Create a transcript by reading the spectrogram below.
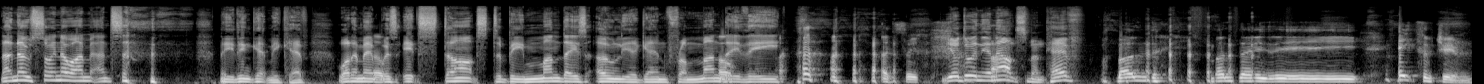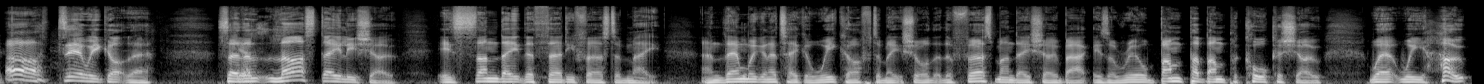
No, no, sorry, no, I'm. And no, you didn't get me, Kev. What I meant oh. was it starts to be Mondays only again from Monday oh. the. I see. You're doing the uh, announcement, Kev. Monday, Monday the eighth of June. Oh dear, we got there. So yes. the last daily show is Sunday, the thirty-first of May. And then we're going to take a week off to make sure that the first Monday show back is a real bumper bumper corker show where we hope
